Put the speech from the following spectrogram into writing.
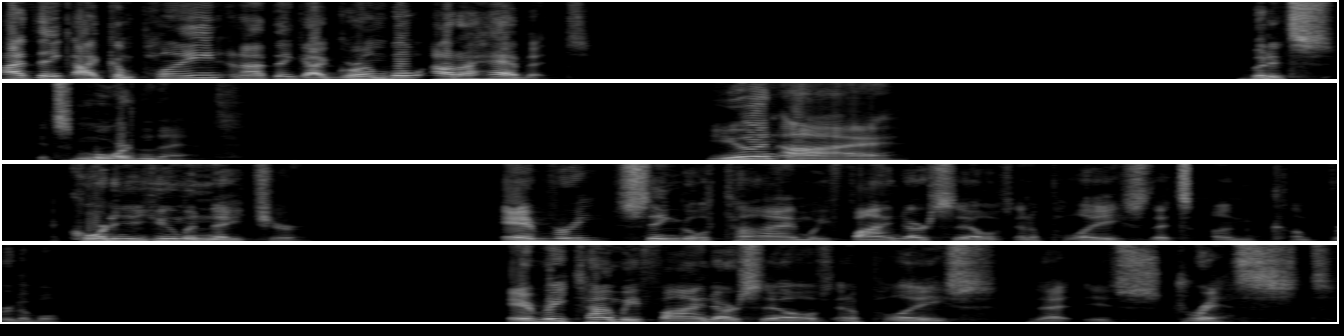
I think I complain and I think I grumble out of habit. But it's, it's more than that. You and I, according to human nature, every single time we find ourselves in a place that's uncomfortable, Every time we find ourselves in a place that is stressed,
